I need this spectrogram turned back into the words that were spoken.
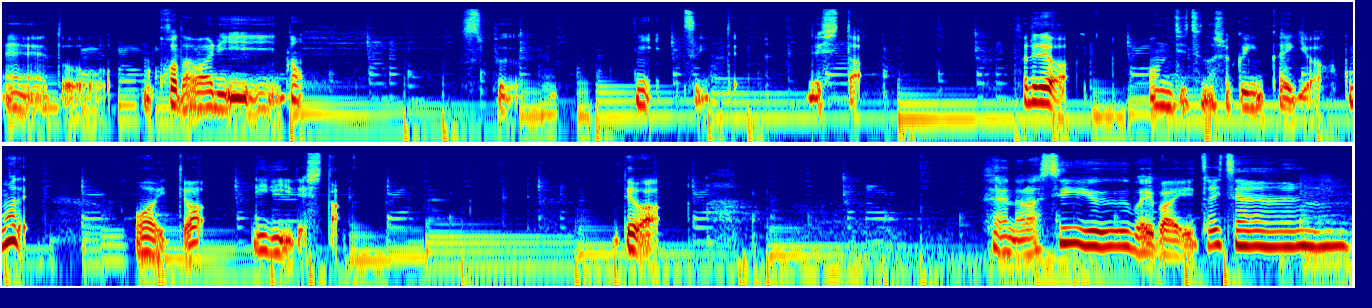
えっ、ー、とこだわりのスプーンについてでした。それでは本日の職員会議はここまで。お相手はリリーでした。では。さよなら。See you. バイバイ再戦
